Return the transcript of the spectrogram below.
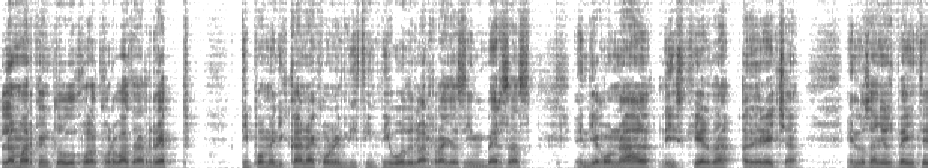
la marca introdujo la corbata Rep tipo americana con el distintivo de las rayas inversas, en diagonal de izquierda a derecha. En los años 20,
